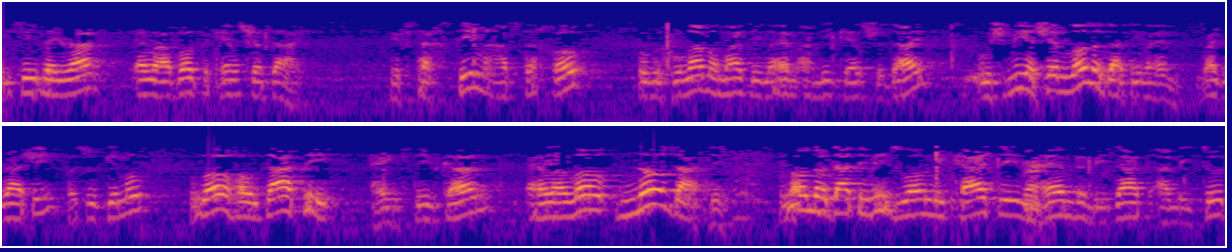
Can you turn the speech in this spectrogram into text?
You see, Veirav el Avot Bekel Shaddai. הבטחתים ההבטחות ובכולם אמרתי להם אני כאל שדי ושמי השם לא נודעתי להם. Right Rashi, פסוק ג' לא הודעתי, אין כתיב כאן, אלא לא נודעתי. לא נודעתי means לא ניכרתי להם במידת אמיתות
